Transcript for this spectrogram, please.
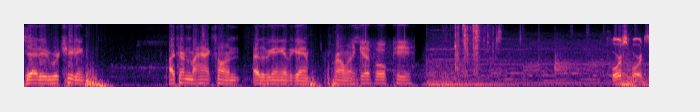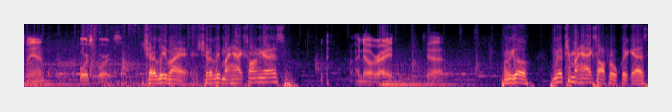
Yeah, dude, we're cheating. I turned my hacks on at the beginning of the game. I promise. I promise. give OP. Four sports, man. Four sports. Should I leave my Should I leave my hacks on, guys? I know, right? God. Let me go. Let me go turn my hacks off real quick, guys.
